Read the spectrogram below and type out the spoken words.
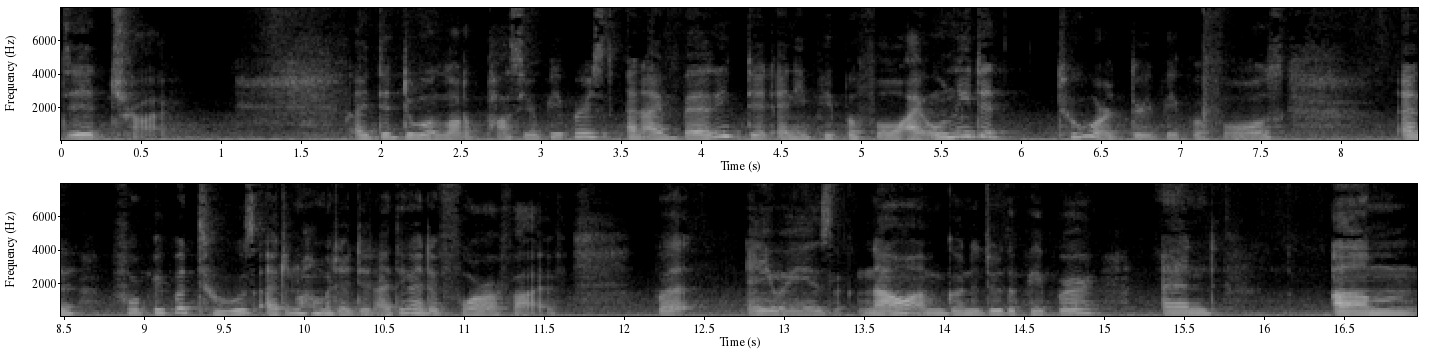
did try. I did do a lot of past year papers and I barely did any paper four. I only did two or three paper fours. And for paper twos, I don't know how much I did. I think I did four or five. But anyways, now I'm gonna do the paper and um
